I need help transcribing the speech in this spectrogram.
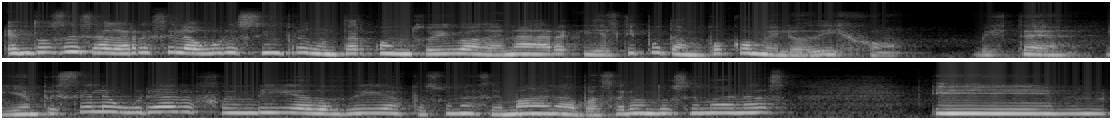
Entonces agarré ese laburo sin preguntar cuánto iba a ganar y el tipo tampoco me lo dijo. ¿viste? Y empecé a laburar, fue un día, dos días, pasó una semana, pasaron dos semanas. Y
